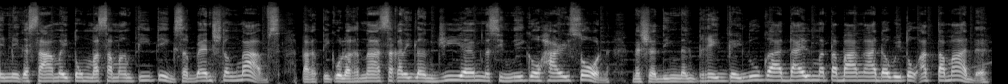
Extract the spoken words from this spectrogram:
ay may kasama itong masamang titig sa bench ng Mavs, partikular na sa kanilang GM na si Nico Harrison na siya ding nag-trade kay Luka dahil mataba nga daw ito at tamad.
